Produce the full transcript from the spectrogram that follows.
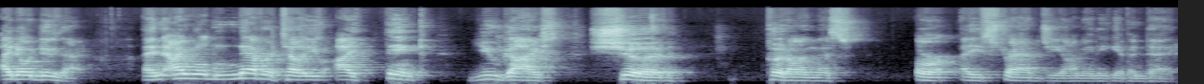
I don't do that, and I will never tell you I think you guys should put on this or a strategy on any given day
